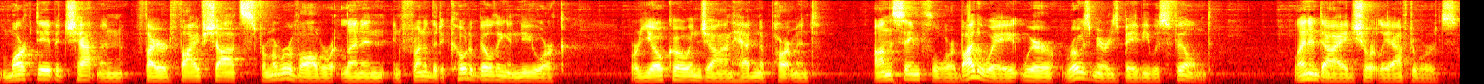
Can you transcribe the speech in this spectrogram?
Mark David Chapman fired five shots from a revolver at Lennon in front of the Dakota building in New York, where Yoko and John had an apartment on the same floor, by the way, where Rosemary's Baby was filmed. Lennon died shortly afterwards.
